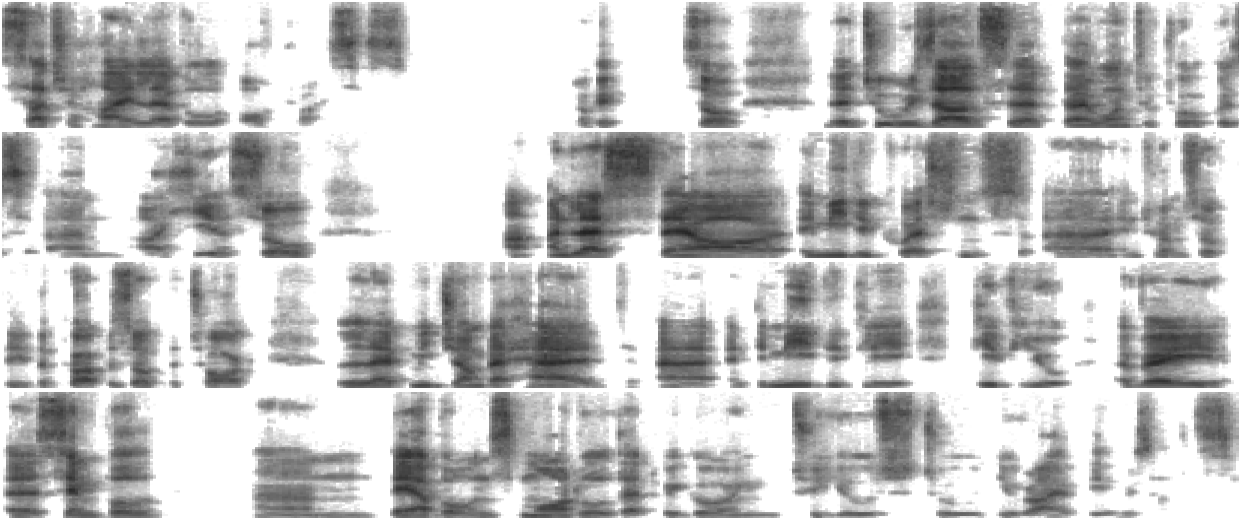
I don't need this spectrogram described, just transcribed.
such a high level of prices. Okay, so the two results that I want to focus on are here. So uh, unless there are immediate questions uh, in terms of the, the purpose of the talk, let me jump ahead uh, and immediately give you a very uh, simple um, bare bones model that we're going to use to derive the results.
